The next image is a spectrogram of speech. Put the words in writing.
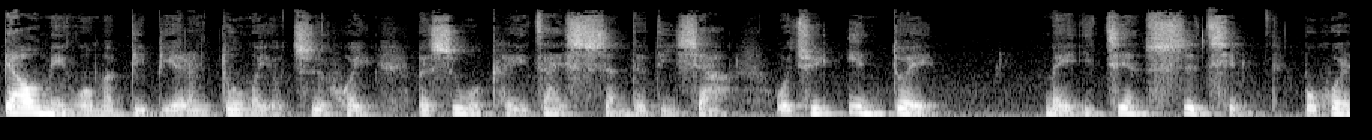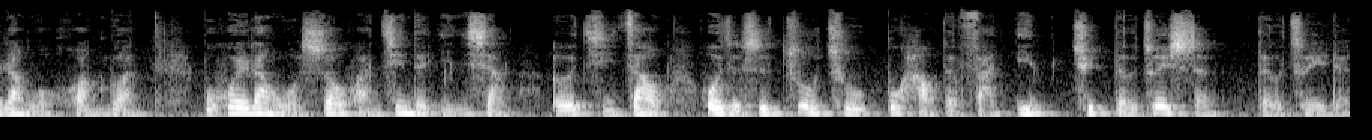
标明我们比别人多么有智慧，而是我可以在神的底下，我去应对每一件事情，不会让我慌乱。不会让我受环境的影响而急躁，或者是做出不好的反应，去得罪神、得罪人。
